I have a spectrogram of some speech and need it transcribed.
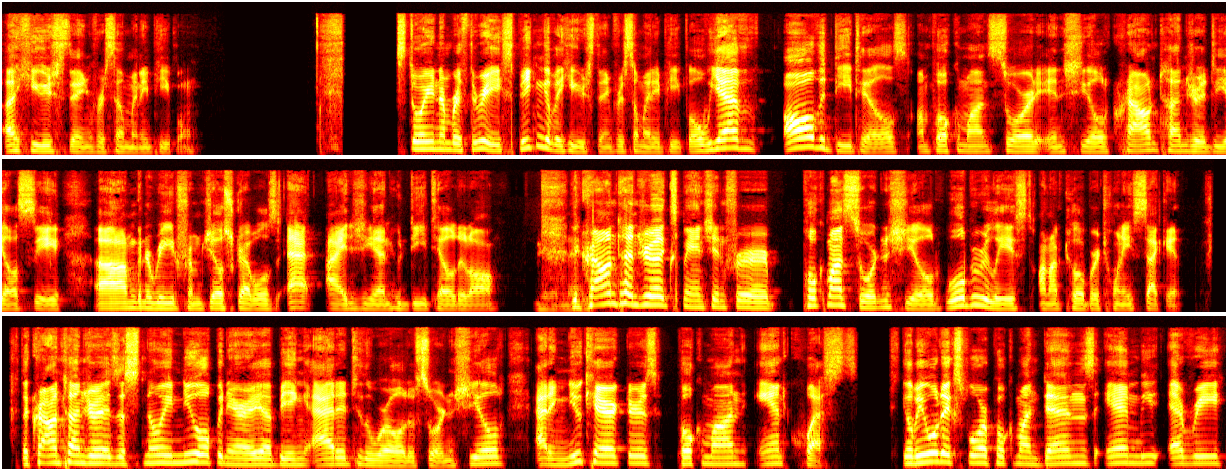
a huge thing for so many people. Story number three. Speaking of a huge thing for so many people, we have all the details on Pokemon Sword and Shield Crown Tundra DLC. Uh, I'm going to read from Joe Skrebels at IGN, who detailed it all. The Crown Tundra expansion for Pokemon Sword and Shield will be released on October 22nd. The Crown Tundra is a snowy new open area being added to the world of Sword and Shield, adding new characters, Pokemon, and quests. You'll be able to explore Pokemon dens and meet every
